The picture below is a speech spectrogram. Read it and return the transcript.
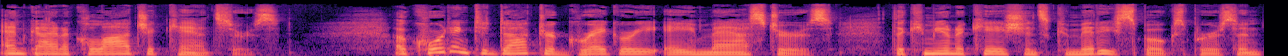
and gynecologic cancers. According to Dr. Gregory A. Masters, the Communications Committee spokesperson,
